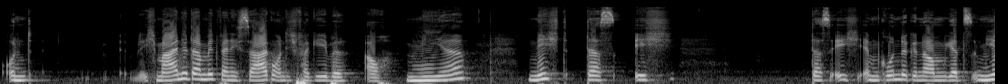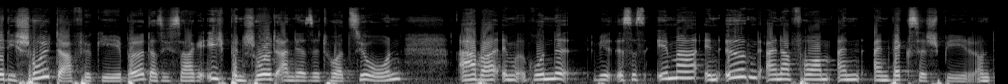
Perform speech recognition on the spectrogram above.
und ich meine damit, wenn ich sage, und ich vergebe auch mir, nicht, dass ich, dass ich im Grunde genommen jetzt mir die Schuld dafür gebe, dass ich sage, ich bin schuld an der Situation, aber im Grunde ist es immer in irgendeiner Form ein, ein Wechselspiel. Und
